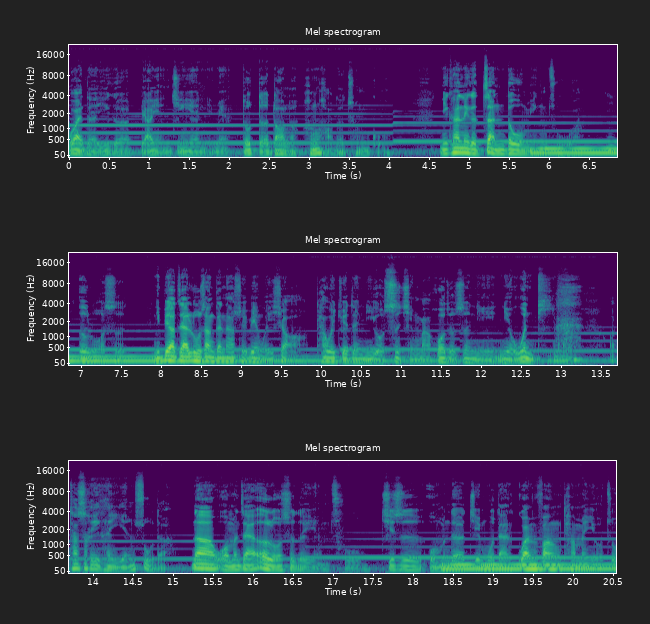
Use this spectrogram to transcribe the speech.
外的一个表演经验里面，都得到了很好的成果。你看那个战斗民族啊，俄罗斯，你不要在路上跟他随便微笑，他会觉得你有事情吗？或者是你你有问题吗？他是可以很严肃的。那我们在俄罗斯的演出，其实我们的节目单官方他们有做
